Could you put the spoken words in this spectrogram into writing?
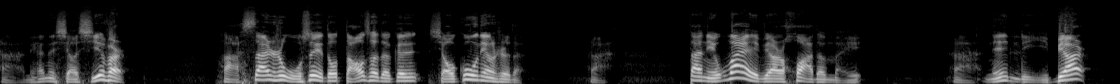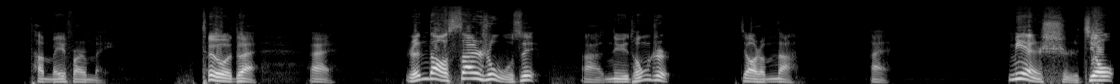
啊，你看那小媳妇儿，啊，三十五岁都捯饬的跟小姑娘似的，是吧？但你外边画的美，啊，你里边儿它没法美，对不对？哎，人到三十五岁啊，女同志叫什么呢？哎，面始焦，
